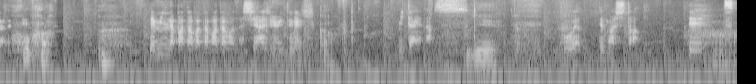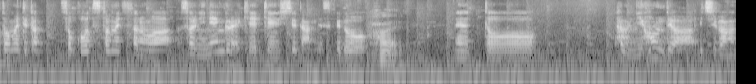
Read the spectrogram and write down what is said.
れてでみんなバタバタバタバタし始めてみたいな。すげえ。こうやってました。で勤めてたそこを勤めてたのはそれ2年ぐらい経験してたんですけどはい。えっと多分日本では一番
